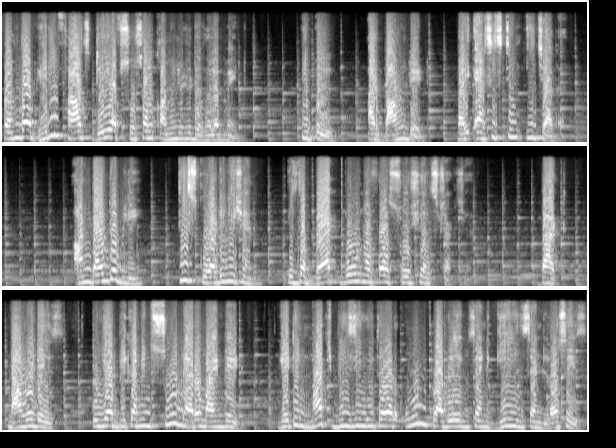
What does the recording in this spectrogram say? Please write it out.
From the very first day of social community development, people are bounded by assisting each other. Undoubtedly, this coordination is the backbone of our social structure. But nowadays, we are becoming so narrow-minded, getting much busy with our own problems and gains and losses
